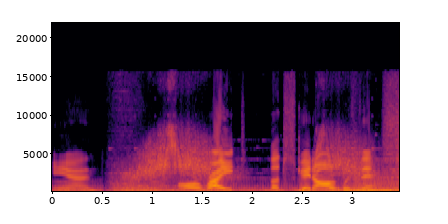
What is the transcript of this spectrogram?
And alright, let's get on with this.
